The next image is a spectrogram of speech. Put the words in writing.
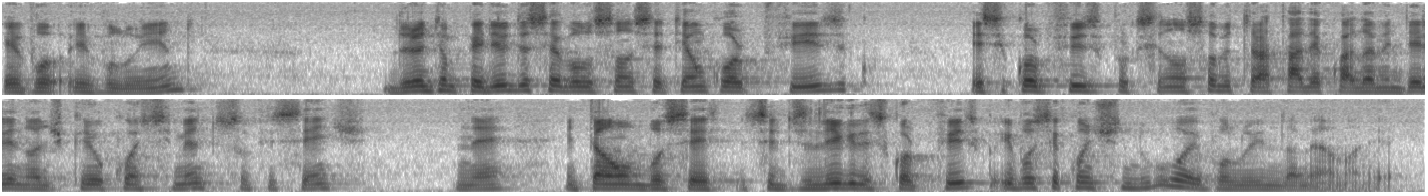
evoluindo, durante um período dessa evolução você tem um corpo físico, esse corpo físico, porque você não soube tratar adequadamente dele, não adquiriu conhecimento suficiente, né? Então você se desliga desse corpo físico e você continua evoluindo da mesma maneira.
